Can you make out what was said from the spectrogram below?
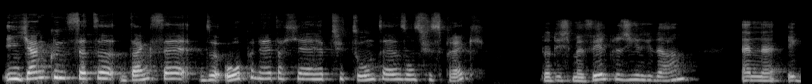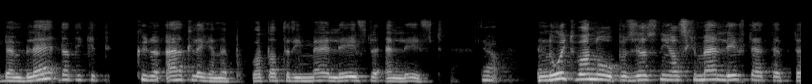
in gang kunt zetten dankzij de openheid dat jij hebt getoond tijdens ons gesprek. Dat is met veel plezier gedaan en uh, ik ben blij dat ik het kunnen uitleggen heb, wat dat er in mij leefde en leeft. Ja. En nooit wanhopen, zelfs niet als je mijn leeftijd hebt. Hè.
